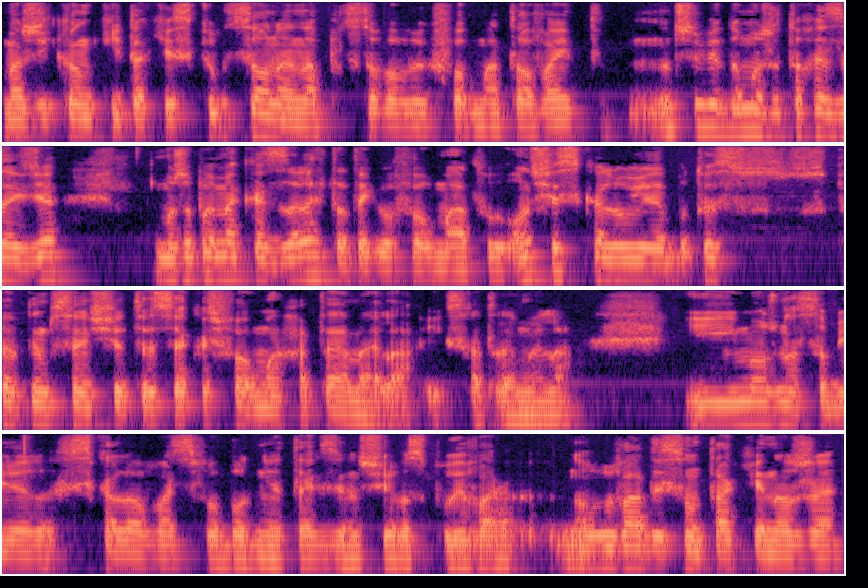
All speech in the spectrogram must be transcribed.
masz ikonki takie skrócone na podstawowych formatowań. Znaczy wiadomo, że trochę zejdzie. Może powiem jaka jest zaleta tego formatu. On się skaluje, bo to jest w pewnym sensie to jest jakaś forma HTML-a, XHTML-a i można sobie skalować swobodnie tekst, więc się rozpływa. No wady są takie, no, że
